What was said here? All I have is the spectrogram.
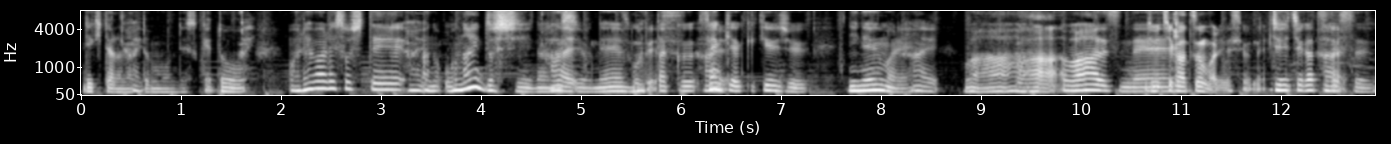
できたらなって思うんですけど、はい。我々そして、はい。あの同い年なんですよね、全す。く、はい。1992年生まれ、はい。わあ。わあ。ですね。11月生まれですよね。11月です、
